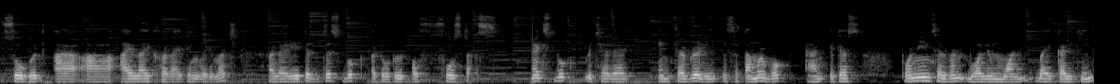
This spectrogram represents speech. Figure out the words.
so good. I, I, I like her writing very much and I rated this book a total of 4 stars. Next book which I read in February is a Tamil book and it is Ponniyin Selvan Volume 1 by Kalki.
